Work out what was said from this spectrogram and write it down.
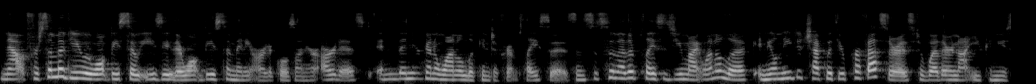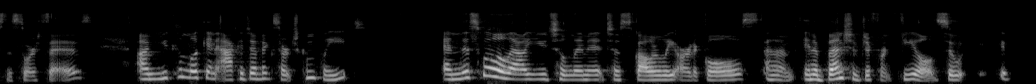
Now, for some of you, it won't be so easy. There won't be so many articles on your artist, and then you're going to want to look in different places. And so some other places you might want to look, and you'll need to check with your professor as to whether or not you can use the sources. Um, you can look in Academic Search Complete, and this will allow you to limit to scholarly articles um, in a bunch of different fields. So if,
